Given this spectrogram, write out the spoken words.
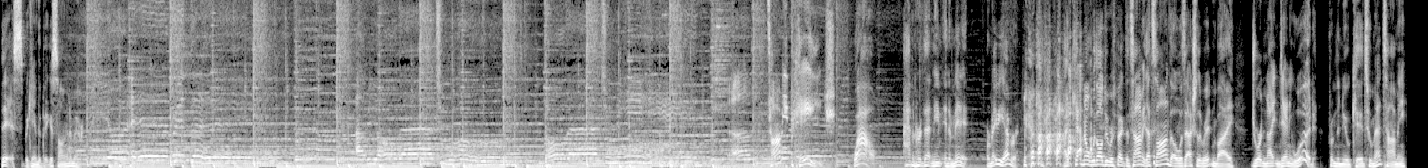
this became the biggest song in America. Tommy Page. Wow. I haven't heard that name in a minute, or maybe ever. I can't, I can't know, with all due respect to Tommy, that song, though, was actually written by Jordan Knight and Danny Wood from the New Kids who met Tommy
